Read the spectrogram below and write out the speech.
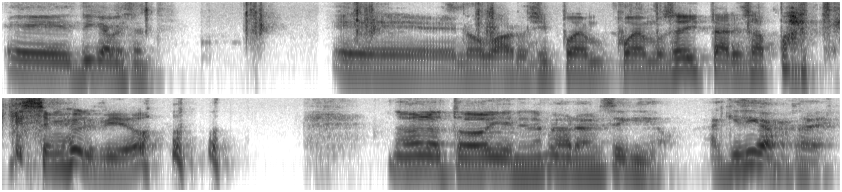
eh, dígame, Santi. Eh, no, Mauro, si podemos, podemos editar esa parte que se me olvidó. no, no, todo bien, era mejor haber seguido. Aquí sigamos, a ver.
